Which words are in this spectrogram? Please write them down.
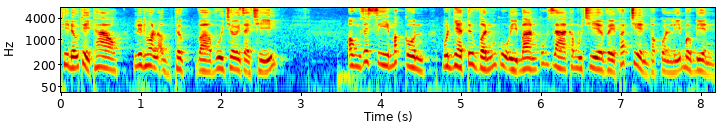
thi đấu thể thao, liên hoan ẩm thực và vui chơi giải trí. Ông Jesse Makon, một nhà tư vấn của Ủy ban Quốc gia Campuchia về phát triển và quản lý bờ biển,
